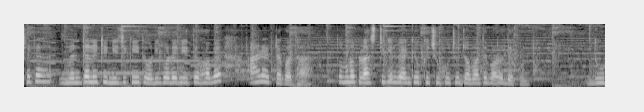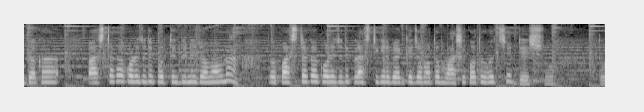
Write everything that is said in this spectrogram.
সেটা মেন্টালিটি নিজেকেই তৈরি করে নিতে হবে। আর একটা কথা, তোমরা প্লাস্টিকের ব্যাংকেও কিছু কিছু জমাতে পারো। দেখুন, দু টাকা, পাঁচ টাকা করে যদি প্রত্যেক দিনে জমাও না, তো পাঁচ টাকা করে যদি প্লাস্টিকের ব্যাংকে জমাতো, মাসে কত হচ্ছে? দেড়শো। তো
